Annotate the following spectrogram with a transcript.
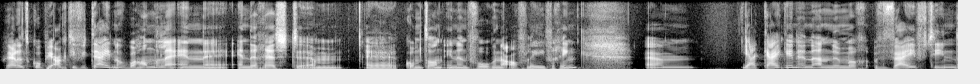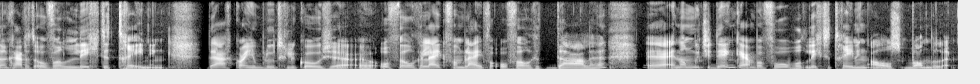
gaan het kopje activiteit nog behandelen en, en de rest. Uh, komt dan in een volgende aflevering. Um, ja, kijk in naar nummer 15, dan gaat het over lichte training. Daar kan je bloedglucose uh, ofwel gelijk van blijven ofwel dalen. Uh, en dan moet je denken aan bijvoorbeeld lichte training als wandelen.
